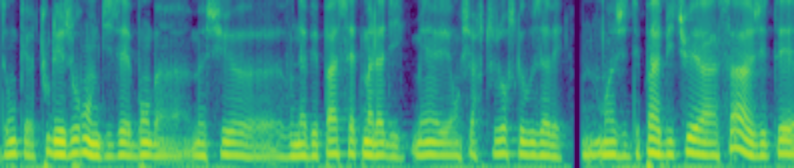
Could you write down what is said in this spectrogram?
donc tous les jours on me disait bon ben monsieur vous n'avez pas cette maladie, mais on cherche toujours ce que vous avez. Moi j'étais pas habitué à ça. J'étais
